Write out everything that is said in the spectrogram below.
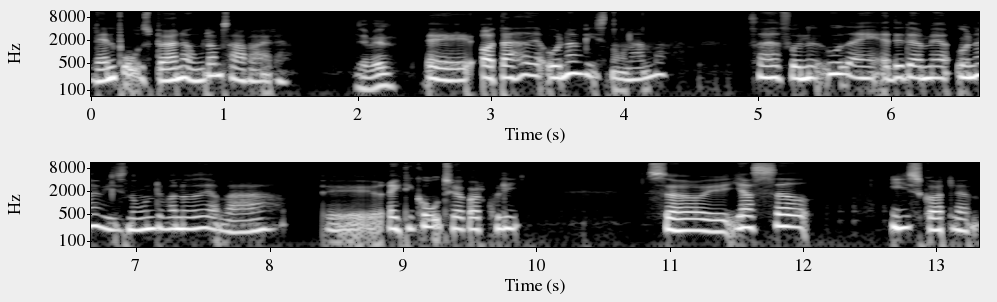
landbrugets børne- og ungdomsarbejde. Javel. Øh, og der havde jeg undervist nogle andre. Så jeg havde fundet ud af, at det der med at undervise nogen, det var noget, jeg var øh, rigtig god til at godt kunne lide. Så øh, jeg sad i Skotland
